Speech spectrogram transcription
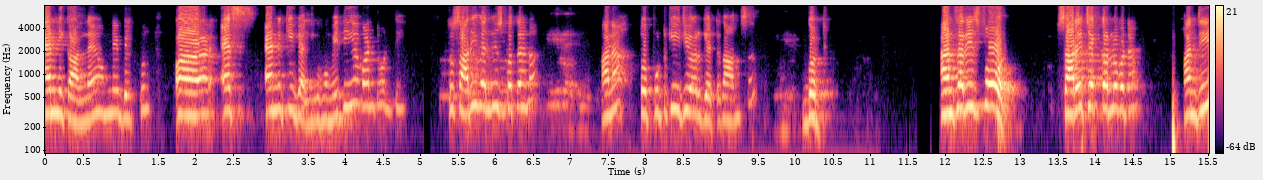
एन निकालना है हमने, बिल्कुल. और एस एन की वैल्यू हमें दी है वन ट्वेंटी तो सारी वैल्यूज़ पता है ना? है ना? तो पुट कीजिए और get the answer good answer is four सारे चेक कर लो बेटा। हाँ जी?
